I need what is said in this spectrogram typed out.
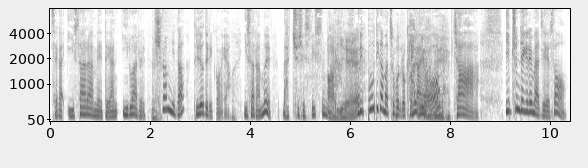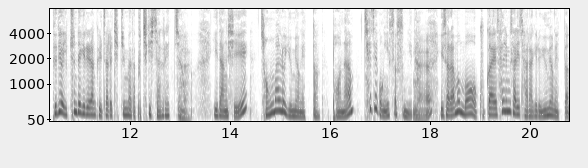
제가 이 사람에 대한 일화를 네. 실화입니다. 들려드릴 거예요. 이 사람을 맞추실 수 있습니다. 아, 예. 우리 뿌디가 맞춰보도록 할까요? 아이고야, 네. 자, 입춘대길을 맞이해서 드디어 입춘대길이라는 글자를 집집마다 붙이기 시작을 했죠. 네. 이 당시 정말로 유명했던 번암 채제공이 있었습니다. 네. 이 사람은 뭐 국가의 살림살이 잘하기로 유명했던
